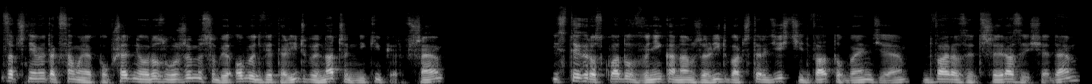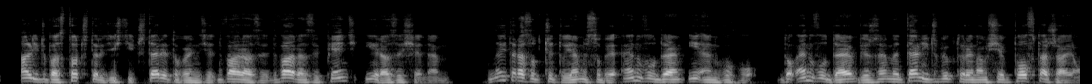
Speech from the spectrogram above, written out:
Zaczniemy tak samo jak poprzednio, rozłożymy sobie obydwie te liczby na czynniki pierwsze. I z tych rozkładów wynika nam, że liczba 42 to będzie 2 razy 3 razy 7, a liczba 144 to będzie 2 razy 2 razy 5 i razy 7. No i teraz odczytujemy sobie NWD i NWW. Do NWD bierzemy te liczby, które nam się powtarzają.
